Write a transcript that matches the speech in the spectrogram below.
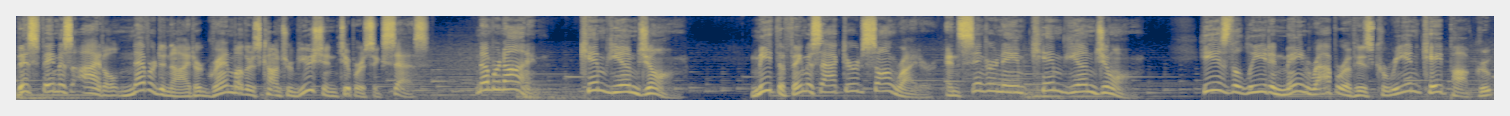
This famous idol never denied her grandmother's contribution to her success. Number 9. Kim Hyun-joong Meet the famous actor, songwriter, and singer named Kim Hyun-joong. He is the lead and main rapper of his Korean K-pop group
